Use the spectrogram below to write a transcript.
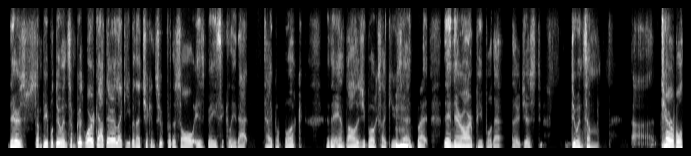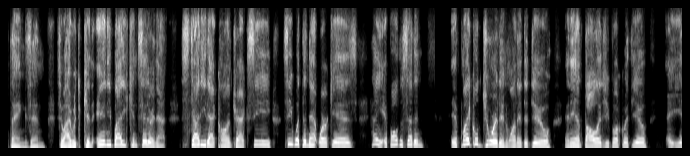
there's some people doing some good work out there. Like even a Chicken Soup for the Soul is basically that type of book, the anthology books, like you mm-hmm. said. But then there are people that are just doing some uh, terrible things, and so I would can anybody considering that study that contract, see see what the network is. Hey, if all of a sudden if Michael Jordan wanted to do an anthology book with you, eh,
